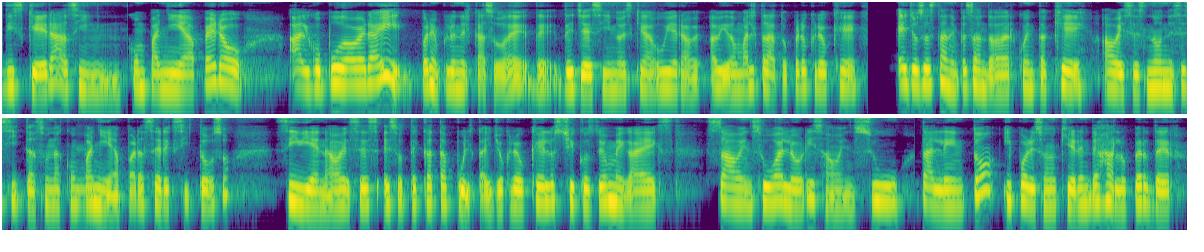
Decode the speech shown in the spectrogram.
disquera, sin compañía, pero algo pudo haber ahí. Por ejemplo, en el caso de, de, de Jessie, no es que hubiera habido maltrato, pero creo que ellos están empezando a dar cuenta que a veces no necesitas una compañía para ser exitoso, si bien a veces eso te catapulta. Y yo creo que los chicos de Omega X saben su valor y saben su talento y por eso no quieren dejarlo perder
